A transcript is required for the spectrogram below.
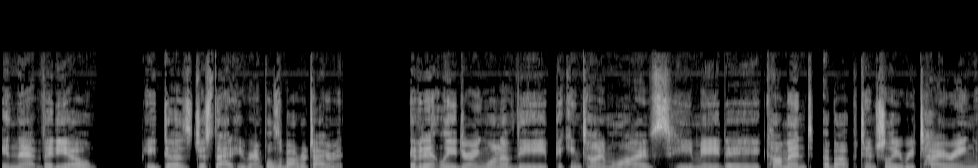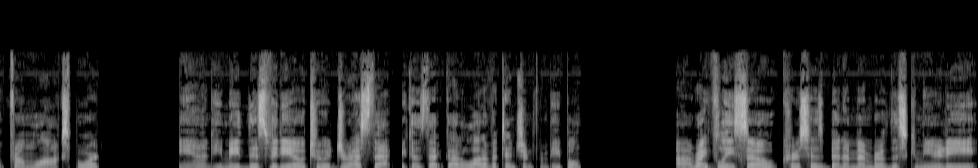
In that video, he does just that. He rambles about retirement. Evidently, during one of the Picking Time lives, he made a comment about potentially retiring from lock sport. And he made this video to address that because that got a lot of attention from people. Uh, rightfully so. Chris has been a member of this community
